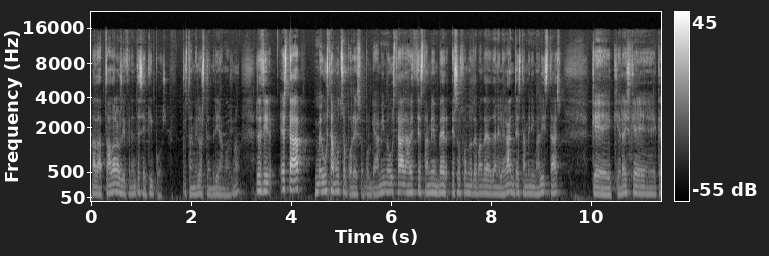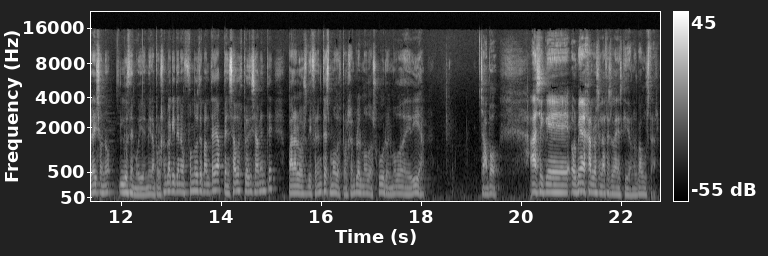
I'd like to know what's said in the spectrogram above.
adaptado a los diferentes equipos, pues también los tendríamos, ¿no? Es decir, esta app me gusta mucho por eso, porque a mí me gusta a veces también ver esos fondos de pantalla tan elegantes, tan minimalistas, que queráis, que queráis o no, lucen muy bien. Mira, por ejemplo, aquí tenemos fondos de pantalla pensados precisamente para los diferentes modos, por ejemplo, el modo oscuro, el modo de día, Chapo. Así que os voy a dejar los enlaces en la descripción, os va a gustar.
